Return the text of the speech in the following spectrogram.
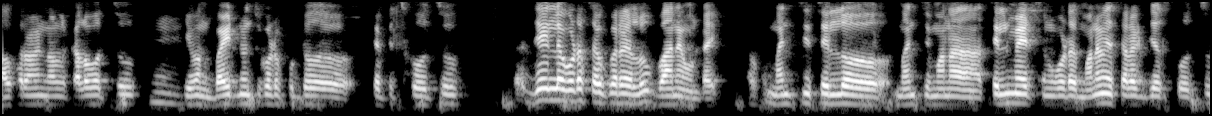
అవసరమైన వాళ్ళని కలవచ్చు ఉమ్. ఈవెన్ బయట నుంచి కూడా ఫుడ్ తెప్పించుకోవచ్చు. జైల్లో కూడా సౌకర్యాలు బాగానే ఉంటాయి. మంచి సెల్లో మంచి మన సెల్ మేట్స్ని కూడా మనమే సెలెక్ట్ చేసుకోవచ్చు.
